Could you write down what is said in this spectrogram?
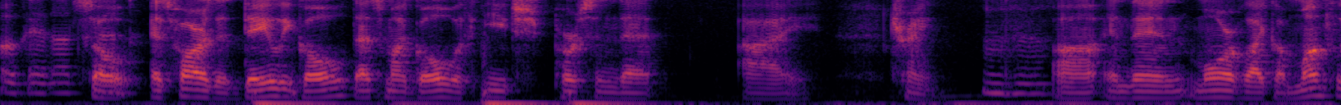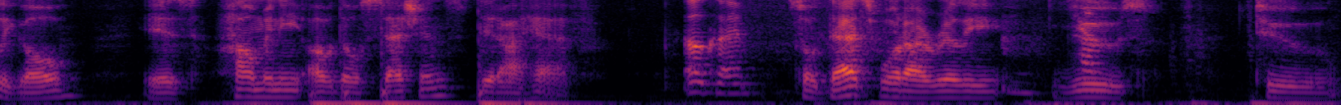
okay that's So good. as far as a daily goal, that's my goal with each person that I train. mm-hmm. Uh, and then more of like a monthly goal is how many of those sessions did I have? okay So that's what I really use to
